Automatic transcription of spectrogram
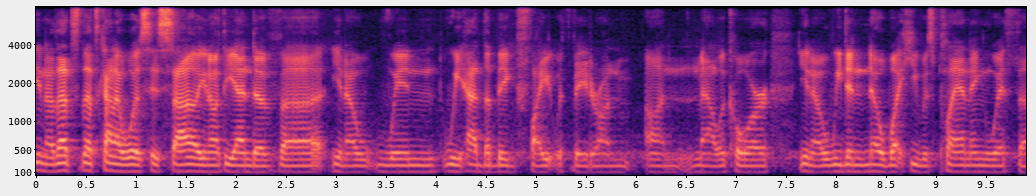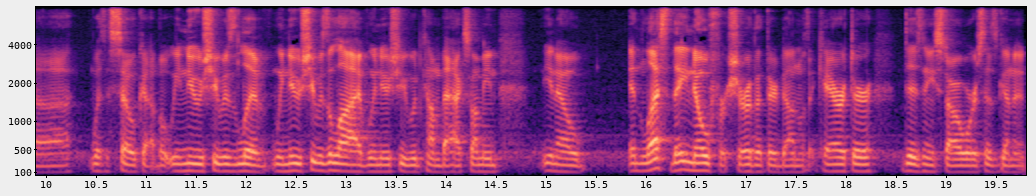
You know, that's that's kind of was his style. You know, at the end of uh, you know when we had the big fight with Vader on on Malachor. You know, we didn't know what he was planning with uh, with Ahsoka, but we knew she was live. We knew she was alive. We knew she would come back. So I mean, you know, unless they know for sure that they're done with a character, Disney Star Wars has gonna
